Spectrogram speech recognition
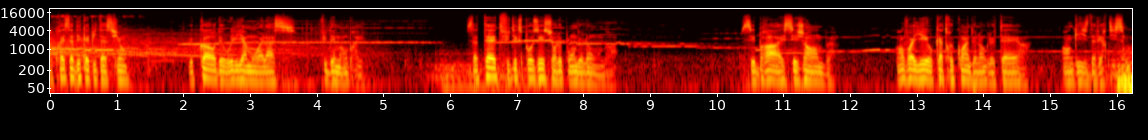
Après sa décapitation, le corps de William Wallace fut démembré. Sa tête fut exposée sur le pont de Londres ses bras et ses jambes envoyés aux quatre coins de l'Angleterre en guise d'avertissement.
